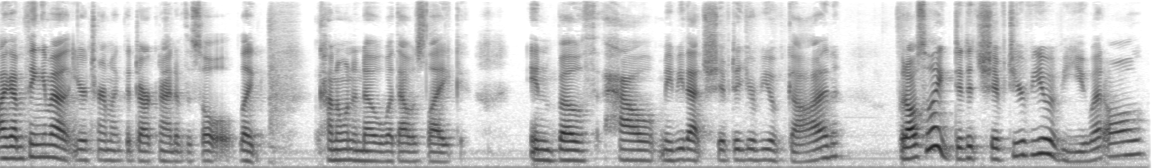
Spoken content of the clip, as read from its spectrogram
like I'm thinking about your term like the dark night of the soul. Like kind of want to know what that was like in both how maybe that shifted your view of God, but also like did it shift your view of you at all?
